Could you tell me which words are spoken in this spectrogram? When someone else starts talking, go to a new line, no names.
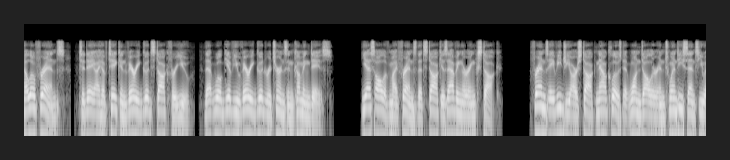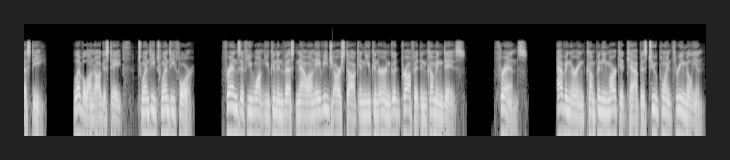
Hello friends, today I have taken very good stock for you, that will give you very good returns in coming days. Yes all of my friends that stock is Avinger Inc. stock. Friends AVGR stock now closed at $1.20 USD. Level on August 8, 2024. Friends if you want you can invest now on AVGR stock and you can earn good profit in coming days. Friends. Avinger Inc. company market cap is 2.3 million.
